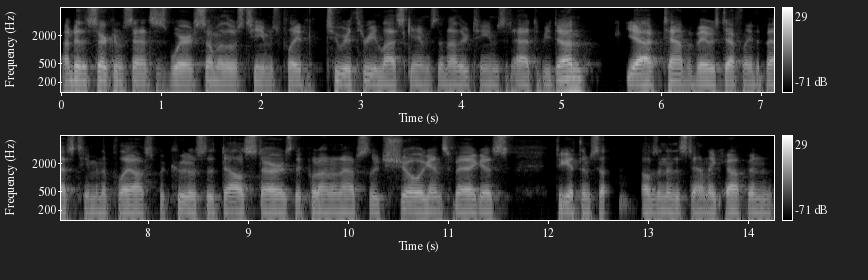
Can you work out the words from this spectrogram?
under the circumstances where some of those teams played two or three less games than other teams, it had to be done. Yeah, Tampa Bay was definitely the best team in the playoffs, but kudos to the Dallas Stars. They put on an absolute show against Vegas to get themselves into the Stanley Cup. And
